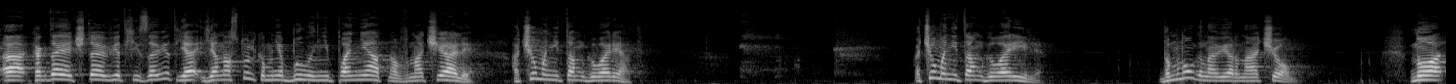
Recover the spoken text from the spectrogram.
а, когда я читаю Ветхий Завет, я, я настолько мне было непонятно в начале, о чем они там говорят. О чем они там говорили? Да много, наверное, о чем. Но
